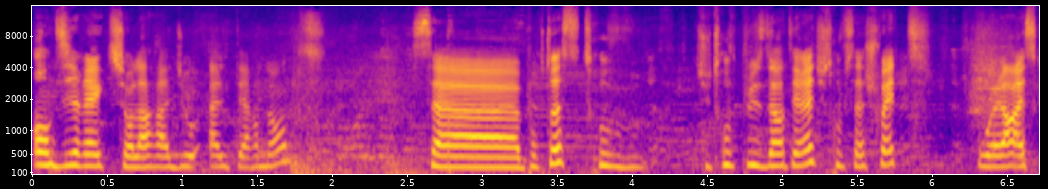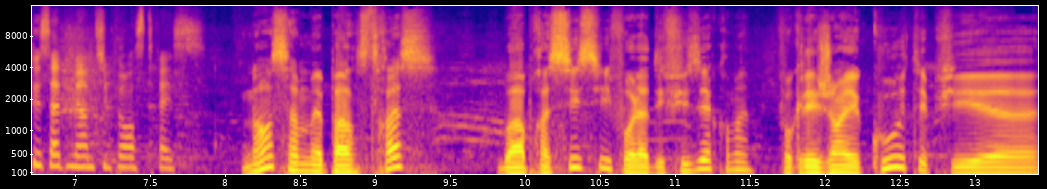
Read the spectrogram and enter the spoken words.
en direct sur la radio alternante, ça, pour toi, tu trouves, tu trouves plus d'intérêt, tu trouves ça chouette? Ou alors est-ce que ça te met un petit peu en stress? Non, ça me met pas en stress. Bah après si si, il faut la diffuser quand même. Il faut que les gens écoutent et puis euh,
